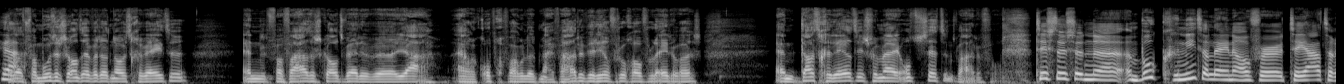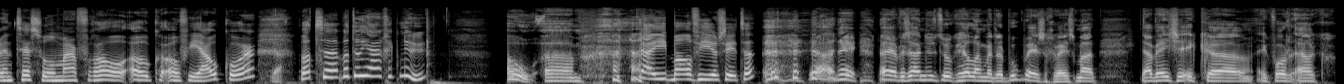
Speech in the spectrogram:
ja. Van moederskant hebben we dat nooit geweten. En van vaderskant werden we ja, eigenlijk opgevangen dat mijn vader weer heel vroeg overleden was. En dat gedeelte is voor mij ontzettend waardevol. Het is dus een, uh, een boek, niet alleen over theater en Tessel, maar vooral ook over jou, Cor. Ja. Wat, uh, wat doe je eigenlijk nu? Oh, um... ja, behalve hier zitten. ja, nee. Nou ja, we zijn nu natuurlijk heel lang met dat boek bezig geweest. Maar ja, weet je, ik, uh, ik word eigenlijk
